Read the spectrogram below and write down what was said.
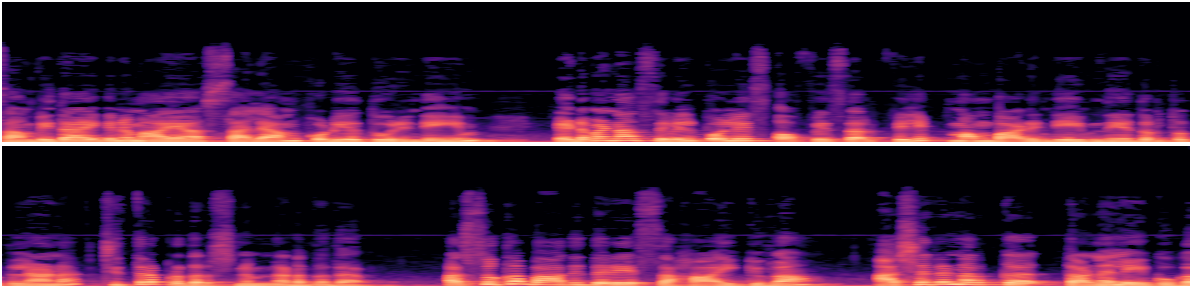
സംവിധായകനുമായ സലാം കൊടിയത്തൂരിന്റെയും Edavanna civil police officer Philip മമ്പാടിന്റെയും നേതൃത്വത്തിലാണ് ചിത്രപ്രദർശനം നടന്നത്. അസുഖബാധിതരെ സഹായിക്കുക അശരണർക്ക് തണലേകുക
